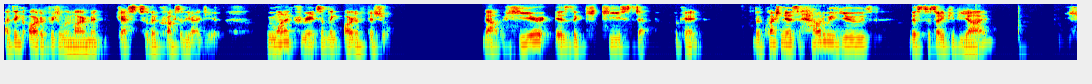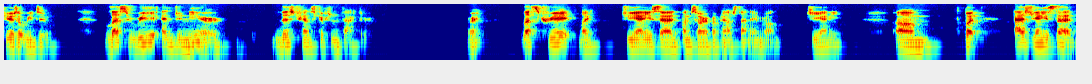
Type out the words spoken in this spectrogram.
I think artificial environment gets to the crux of the idea. We want to create something artificial. Now, here is the key step, okay? The question is, how do we use this to study PPI? Here's what we do. Let's re-engineer this transcription factor, right? Let's create, like Gianni said, I'm sorry if I pronounced that name wrong, Gianni. Um, but as Gianni said,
